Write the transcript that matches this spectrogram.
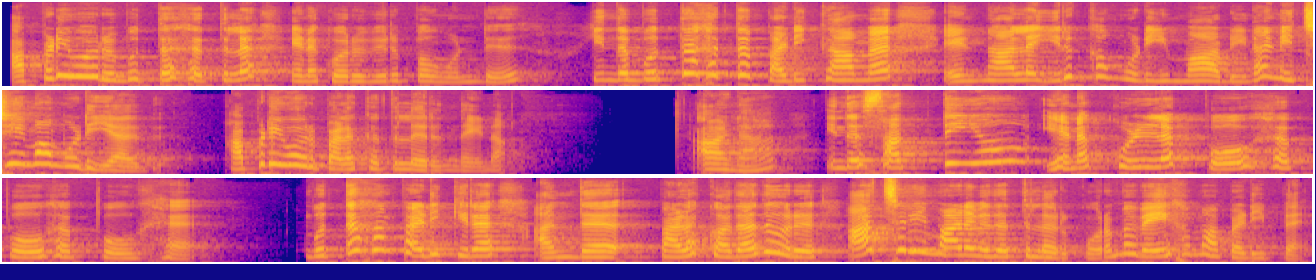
அப்படி ஒரு புத்தகத்தில் எனக்கு ஒரு விருப்பம் உண்டு. இந்த புத்தகத்தை படிக்காம என்னால் இருக்க முடியுமா அப்படின்னா நிச்சயமாக முடியாது. அப்படி ஒரு பழக்கத்தில் இருந்தேன்னா ஆனால் இந்த சத்தியம் எனக்குள்ள போக போக போக புத்தகம் படிக்கிற அந்த பழக்கம் அதாவது ஒரு ஆச்சரியமான விதத்தில் இருக்கும். ரொம்ப வேகமாக படிப்பேன்.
